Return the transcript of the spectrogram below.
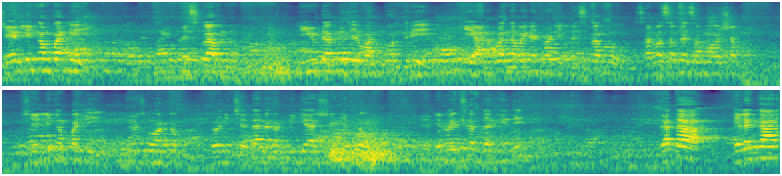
Serilingampally press club TUWJ one four త్రీకి అనుబంధమైనటువంటి ప్రెస్ క్లబ్ సర్వసభ్య సమావేశం షేర్లింగంపల్లి నియోజకవర్గంలోని చందానగర్ పీజీఆర్ స్టేడియంలో నిర్వహించడం జరిగింది. గత తెలంగాణ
